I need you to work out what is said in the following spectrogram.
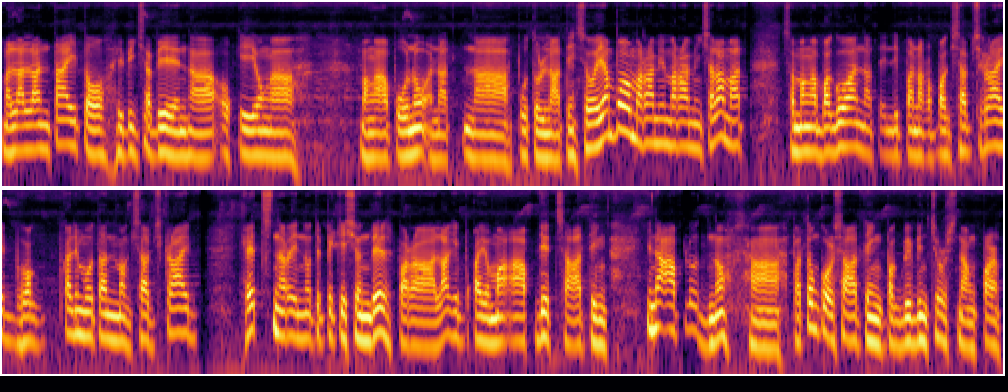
malalanta ito, ibig sabihin ah, okay yung ah, mga puno na, na putol natin. So yan po, maraming maraming salamat sa mga baguhan at hindi pa nakapag-subscribe. Huwag kalimutan mag-subscribe. Hits na rin notification bell para lagi po kayo ma-update sa ating ina-upload no, sa patungkol sa ating pagbibintures ng farm.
